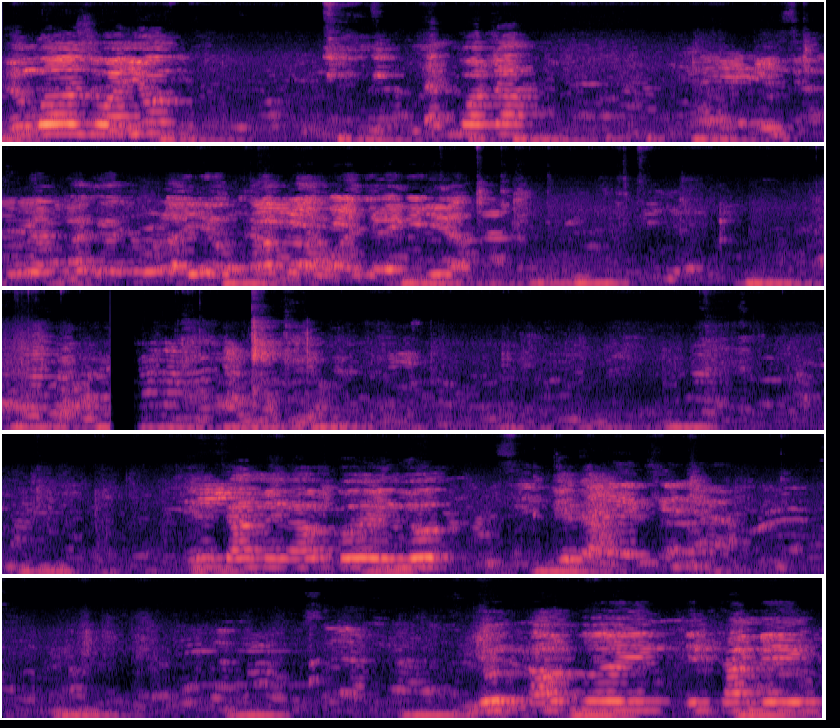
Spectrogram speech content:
Viongozi wa youth headquarter kabla hawajaingia. Incoming, outgoing youth leader. Youth outgoing, incoming.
